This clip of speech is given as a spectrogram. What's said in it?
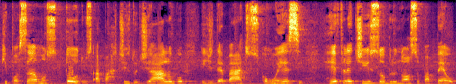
Que possamos todos, a partir do diálogo e de debates como esse, refletir sobre o nosso papel,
